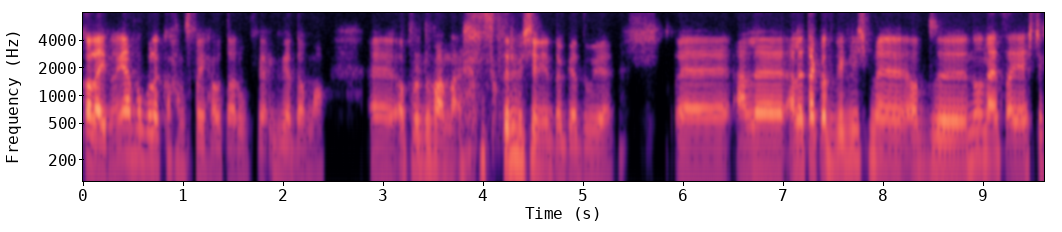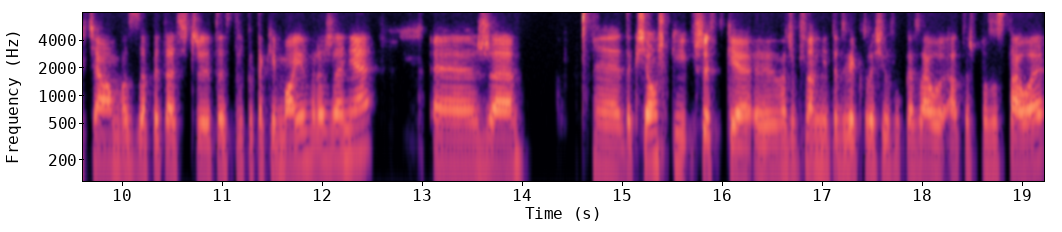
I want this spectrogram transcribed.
kolejną. Ja w ogóle kocham swoich autorów, jak wiadomo, e, oprócz Wana, z którym się nie dogaduję. E, ale, ale tak odbiegliśmy od Nunes, a ja jeszcze chciałam Was zapytać, czy to jest tylko takie moje wrażenie, e, że e, te książki, wszystkie, znaczy przynajmniej te dwie, które się już ukazały, a też pozostałe,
